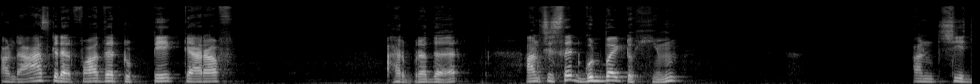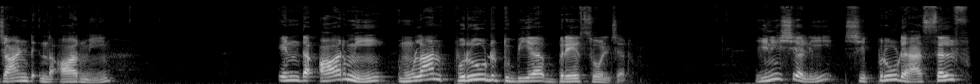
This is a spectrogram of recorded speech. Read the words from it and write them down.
and asked her father to take care of her brother and she said goodbye to him and she joined in the army. In the army, Mulan proved to be a brave soldier. Initially, she proved herself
